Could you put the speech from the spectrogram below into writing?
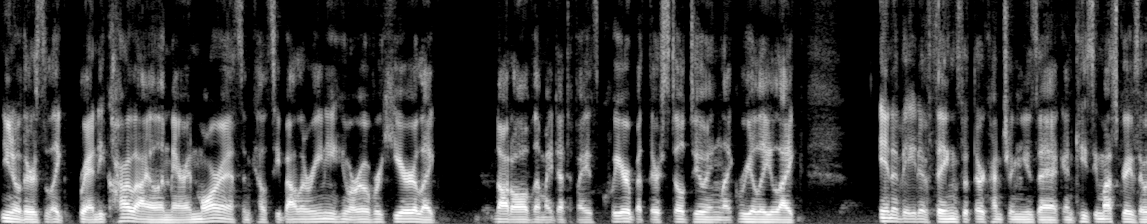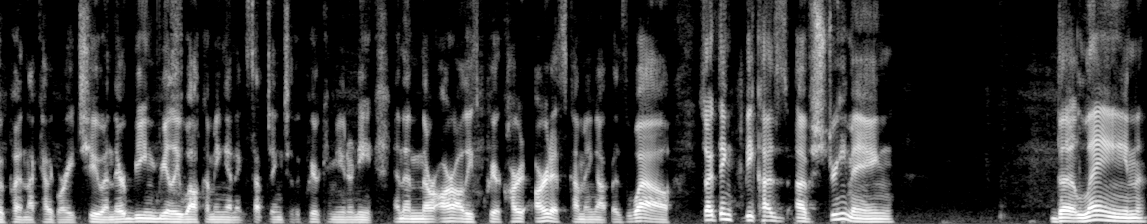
you know, there's like Brandi Carlile and Maren Morris and Kelsea Ballerini who are over here. Like, not all of them identify as queer, but they're still doing like really like innovative things with their country music. And Kacey Musgraves, I would put in that category too. And they're being really welcoming and accepting to the queer community. And then there are all these queer car- artists coming up as well. So I think because of streaming, the lane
